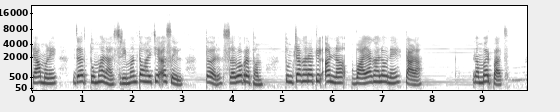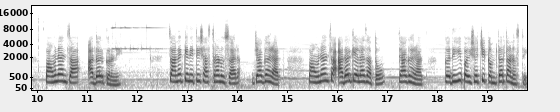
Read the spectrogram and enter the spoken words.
त्यामुळे जर तुम्हाला श्रीमंत व्हायचे असेल तर सर्वप्रथम तुमच्या घरातील अन्न वाया घालवणे टाळा. नंबर पाच पाहुण्यांचा आदर करणे. चाणक्य नीतीशास्त्रानुसार ज्या घरात पाहुण्यांचा आदर केला जातो त्या घरात कधीही पैशाची कमतरता नसते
